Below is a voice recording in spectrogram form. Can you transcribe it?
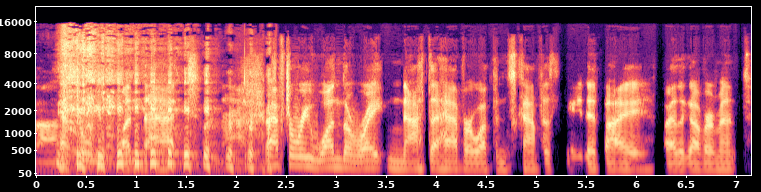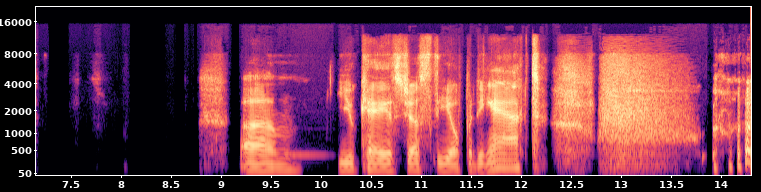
after we won that after we won the right not to have our weapons confiscated by by the government um, UK is just the opening act.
